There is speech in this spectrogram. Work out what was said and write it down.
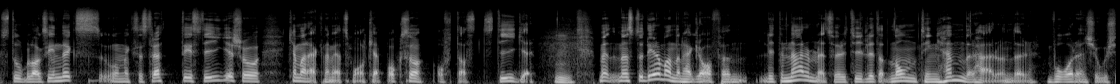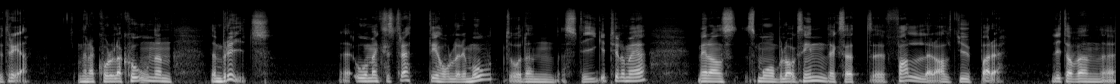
storbolagsindex OMXS30 stiger så kan man räkna med att small cap också oftast stiger. Mm. Men, men studerar man den här grafen lite närmre så är det tydligt att någonting händer här under våren 2023. Den här korrelationen, den bryts. Eh, OMXS30 håller emot och den stiger till och med medan småbolagsindexet eh, faller allt djupare. Lite av en eh,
